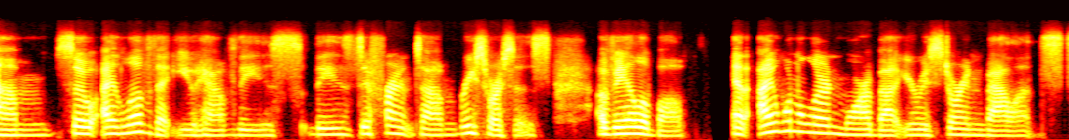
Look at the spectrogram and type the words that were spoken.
Um, so i love that you have these these different um, resources available and i want to learn more about your restoring balance.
